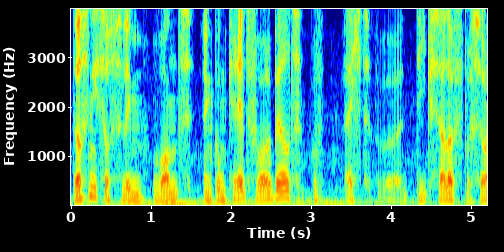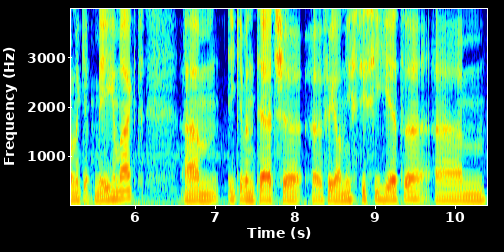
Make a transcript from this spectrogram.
Dat is niet zo slim, want een concreet voorbeeld, echt, uh, die ik zelf persoonlijk heb meegemaakt, Um, ik heb een tijdje uh, veganistisch gegeten. Um,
